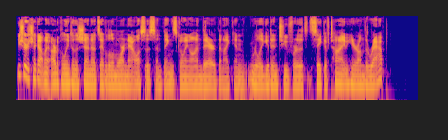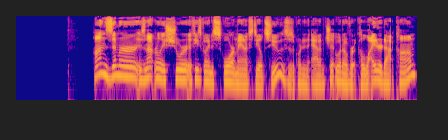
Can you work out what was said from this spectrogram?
be sure to check out my article linked in the show notes. I have a little more analysis and things going on there than I can really get into for the sake of time here on the wrap. Hans Zimmer is not really sure if he's going to score Man of Steel 2. This is according to Adam Chitwood over at Collider.com.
